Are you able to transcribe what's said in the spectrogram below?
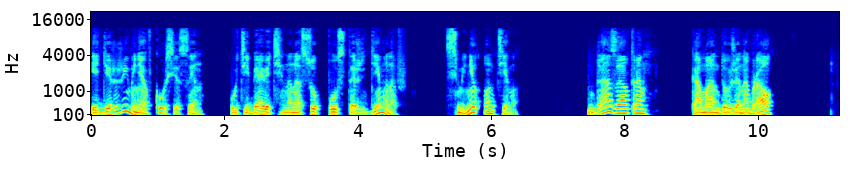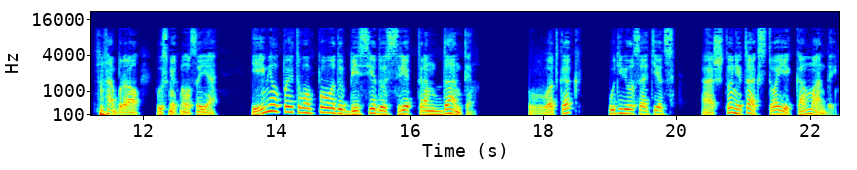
И держи меня в курсе, сын. У тебя ведь на носу пустошь демонов. Сменил он тему. Да, завтра. Команду уже набрал? Набрал, усмехнулся я. И имел по этому поводу беседу с ректором Данте. Вот как? удивился отец. А что не так с твоей командой?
